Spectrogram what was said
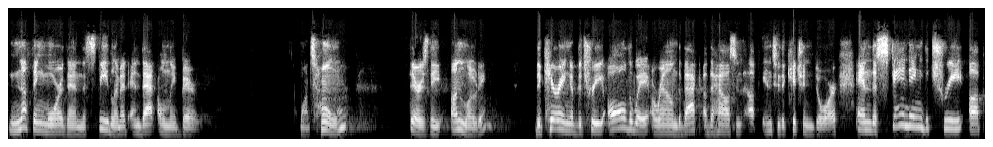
nothing more than the speed limit, and that only barely. Once home, there's the unloading, the carrying of the tree all the way around the back of the house and up into the kitchen door, and the standing the tree up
